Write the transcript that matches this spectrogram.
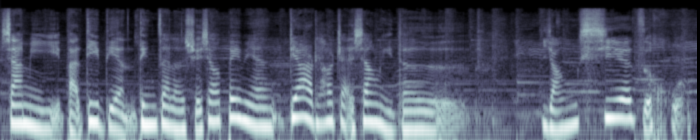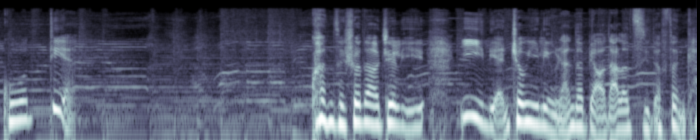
虾米把地点定在了学校背面第二条窄巷里的羊蝎子火锅店。罐子说到这里，一脸正义凛然地表达了自己的愤慨。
